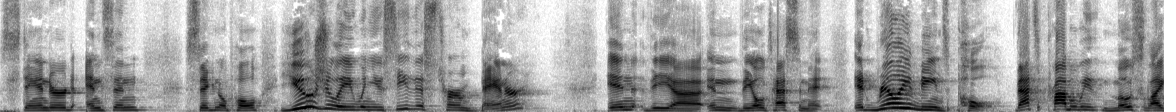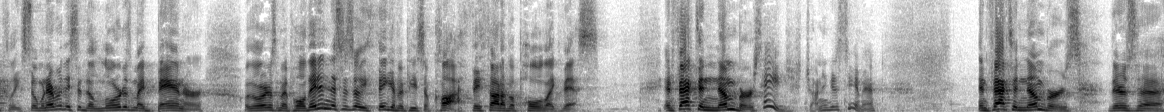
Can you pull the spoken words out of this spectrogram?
standard, ensign, signal pole. Usually, when you see this term banner in the, uh, in the Old Testament, it really means pole. That's probably most likely. So, whenever they said, The Lord is my banner, or the Lord is my pole, they didn't necessarily think of a piece of cloth. They thought of a pole like this. In fact, in Numbers, hey, Johnny, good to see you, man. In fact, in Numbers, there's a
